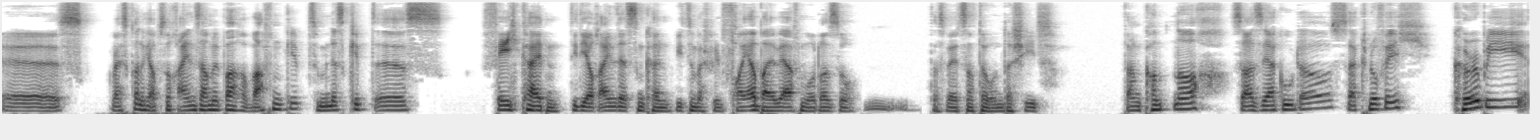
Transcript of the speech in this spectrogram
äh, es weiß gar nicht, ob es noch einsammelbare Waffen gibt. Zumindest gibt es Fähigkeiten, die die auch einsetzen können, wie zum Beispiel Feuerball werfen oder so. Hm, Das wäre jetzt noch der Unterschied. Dann kommt noch, sah sehr gut aus, sehr knuffig, Kirby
